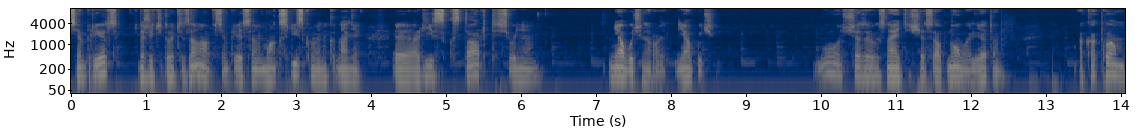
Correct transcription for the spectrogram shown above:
Всем привет! Подождите, давайте заново. Всем привет, с вами Макс Риск, вы на канале э, Риск Старт. Сегодня необычный ролик, необычный. Ну, сейчас вы знаете, сейчас обнова, лето. А как вам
